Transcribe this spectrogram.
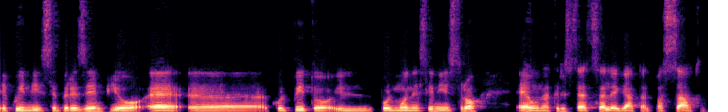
E quindi se per esempio è eh, colpito il polmone sinistro, è una tristezza legata al passato,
